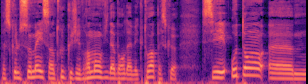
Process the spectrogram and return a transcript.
parce que le sommeil, c'est un truc que j'ai vraiment envie d'aborder avec toi, parce que c'est autant euh,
